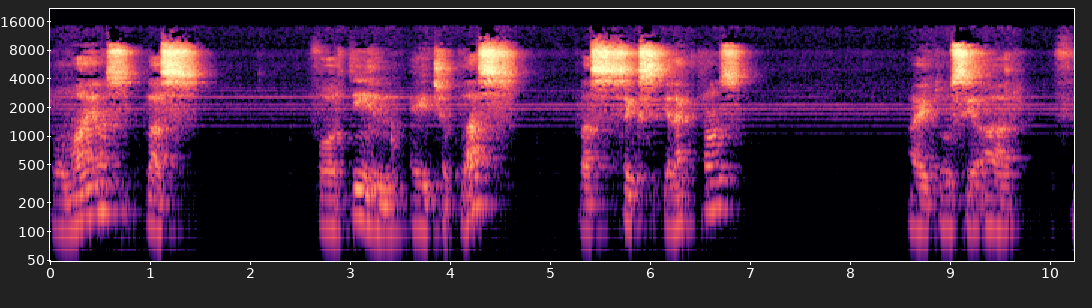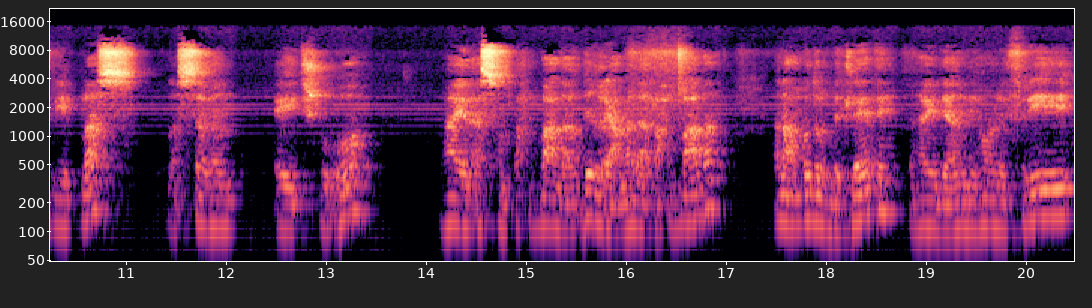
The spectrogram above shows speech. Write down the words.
2 minus plus 14 H plus plus 6 electrons. هاي 2 CR 3 plus plus 7 H2O هاي الأسهم تحت بعضها دغري عملها تحت بعضها. أنا عم بضرب بثلاثة فهيدي عندي هون 3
